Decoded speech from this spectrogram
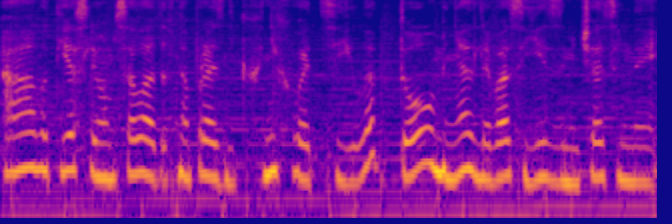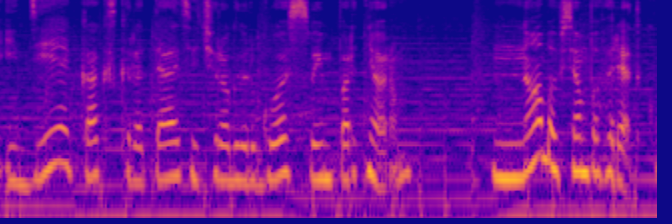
А вот если вам салатов на праздниках не хватило, то у меня для вас есть замечательная идея, как скоротать вечерок-другой со своим партнером. Но обо всем по порядку.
